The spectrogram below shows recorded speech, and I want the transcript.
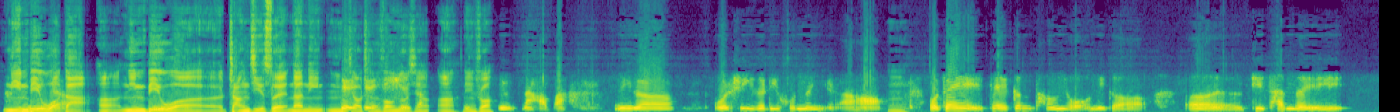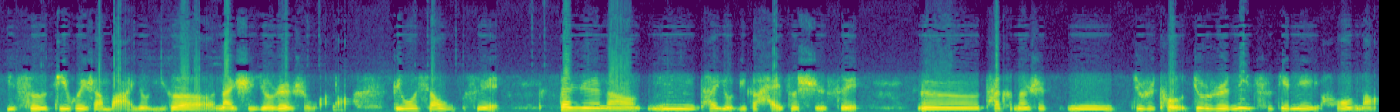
您比我大啊，您比我长几岁，那您您叫陈峰就行啊。您说，嗯，那好吧，那个我是一个离婚的女人啊，嗯，我在在跟朋友那个呃聚餐的一次机会上吧，有一个男士就认识我了，比我小五岁，但是呢，嗯，他有一个孩子十岁，嗯，他可能是嗯，就是头就是那次见面以后呢，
